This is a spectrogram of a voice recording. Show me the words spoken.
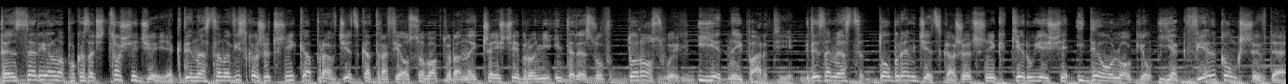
Ten serial ma pokazać, co się dzieje, gdy na stanowisko rzecznika praw dziecka trafia osoba, która najczęściej broni interesów dorosłych i jednej partii. Gdy zamiast dobrem dziecka rzecznik kieruje się ideologią i jak wielką krzywdę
